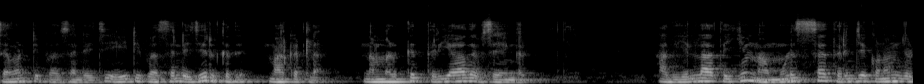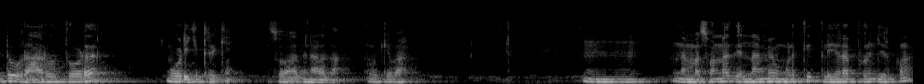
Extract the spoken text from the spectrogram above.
seventy percentage eighty percentage இருக்குது மார்க்கெட்டில் நம்மளுக்கு தெரியாத விஷயங்கள். அது எல்லாத்தையும் நான் முழுசாக தெரிஞ்சுக்கணும்னு சொல்லிட்டு ஒரு ஆர்வத்தோடு ஓடிக்கிட்டு இருக்கேன். ஸோ அதனால தான் ஓகேவா நம்ம சொன்னது எல்லாமே உங்களுக்கு கிளியராக புரிஞ்சிருக்கும்.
